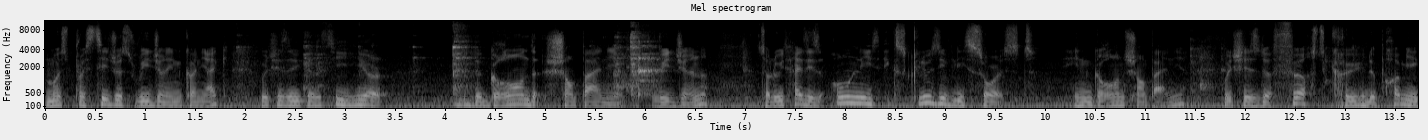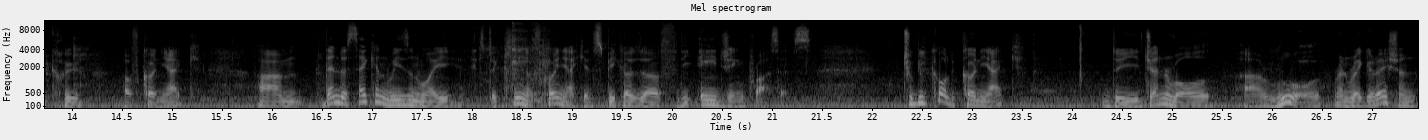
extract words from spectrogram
most prestigious region in cognac, which is, you can see here, the Grande Champagne region. So Louis XIII is only exclusively sourced in Grande Champagne, which is the first cru, the premier cru of cognac. Um, then the second reason why it's the king of cognac, it's because of the aging process. To be called cognac, the general uh, rule and regulation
